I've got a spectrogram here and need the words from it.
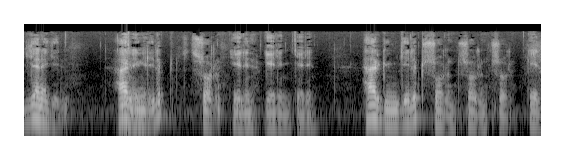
yine gelin. Her Yine gün gelin. gelip sorun. Gelin, gelin, gelin, Her gün gelip sorun, sorun, sorun. gelin.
